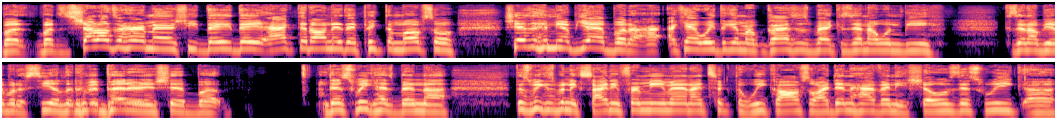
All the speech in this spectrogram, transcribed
But but shout out to her, man. She they they acted on it. They picked them up. So she hasn't hit me up yet, but I, I can't wait to get my glasses back because then I wouldn't be, because then I'll be able to see a little bit better and shit. But this week has been uh this week has been exciting for me man. I took the week off so i didn't have any shows this week. Uh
